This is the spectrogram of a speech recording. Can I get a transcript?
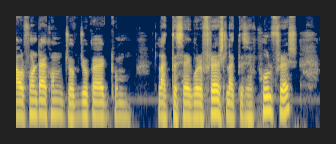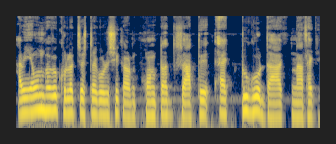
আমার ফোনটা এখন ঝকঝকা একদম লাগতেছে, একবারে ফ্রেশ লাগতেছে, ফুল ফ্রেশ। আমি এমনভাবে খোলার চেষ্টা করেছি, কারণ ফোনটা যাতে একটুকু দাগ না থাকে,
